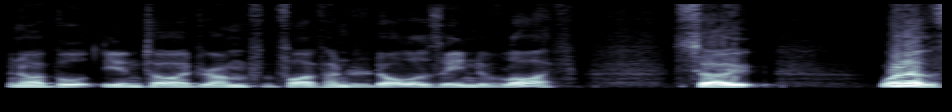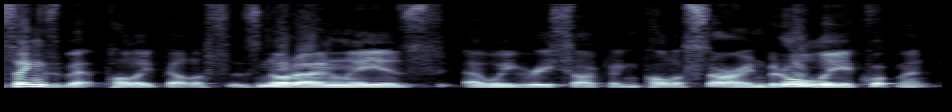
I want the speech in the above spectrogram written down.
And I bought the entire drum for $500 end of life. So, one of the things about Poly Palace is not only is are we recycling polystyrene, but all the equipment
